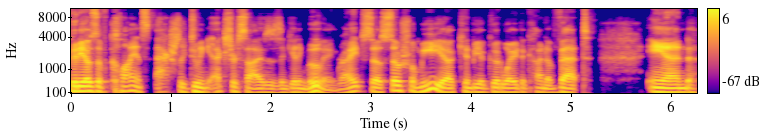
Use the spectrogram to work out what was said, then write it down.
videos of clients actually doing exercises and getting moving? Right. So, social media can be a good way to kind of vet and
